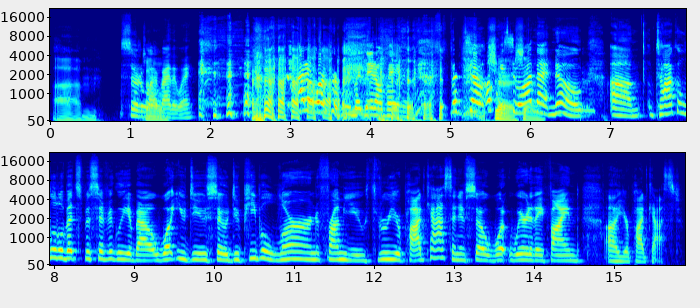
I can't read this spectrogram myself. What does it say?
Um, so do so, I, by the way. I don't work for free, but they don't pay me. But so, okay, sure, so sure. on that note, um, talk a little bit specifically about what you do. So, do people learn from you through your podcast? And if so, what where do they find uh, your podcast?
